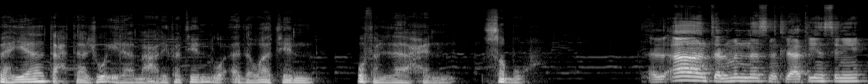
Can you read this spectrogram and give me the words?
فهي تحتاج إلى معرفة وأدوات وفلاح صبور. الآن تلمنس من 30 سنة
